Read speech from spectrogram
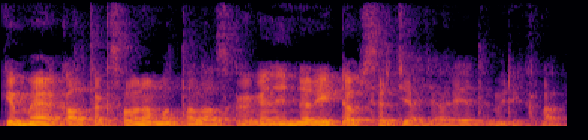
ਕਿ ਮੈਂ ਅਕਾਲ ਤਖਤ ਸਾਹਿਬ ਨਾਲ ਮੱਥਾ ਲਾ ਸਕਾਂ। ਕਹਿੰਦੇ ਨਰੇਟਿਵ ਸਿਰਜਿਆ ਜਾ ਰਿਹਾ ਤੇ ਮੇਰੇ ਖਿਲਾਫ।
